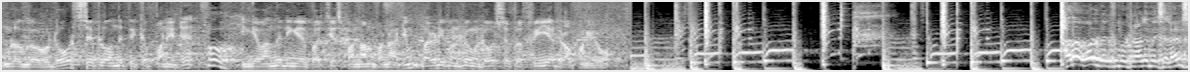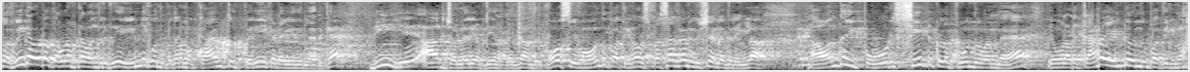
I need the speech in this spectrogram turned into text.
உங்களுக்கு டோர் ஸ்டெப்பில் வந்து பிக்கப் பண்ணிவிட்டு ஓ. இங்கே வந்து நீங்கள் பர்ச்சேஸ் பண்ணாலும் பண்ணாட்டியும் மறுபடியும் கொண்டு போய் உங்கள் டோர் ஸ்டெப்பில் ஃப்ரீயாக ட்ராப் பண்ணிடுவோம் வால் சேனல். ஸோ வீடியோட தமிழப்பட வந்திருக்கு. இன்னைக்கு வந்து பார்த்தீங்கன்னா நம்ம கோயம்புத்தூர் பெரிய கடை வீதியில் இருக்க டிஏஆர் ஜுவல்லரி அப்படிங்கிற கடைக்கு தான் வந்திருக்கோம். ஸோ இவங்க வந்து பார்த்தீங்கன்னா ஒரு ஸ்பெஷலான விஷயம் என்ன தெரியுங்களா? நான் வந்து இப்போ ஒரு ஷீட்டுக்குள்ளே பூந்து வந்தேன். இவங்களோட கடை எண்டு வந்து பார்த்தீங்கன்னா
